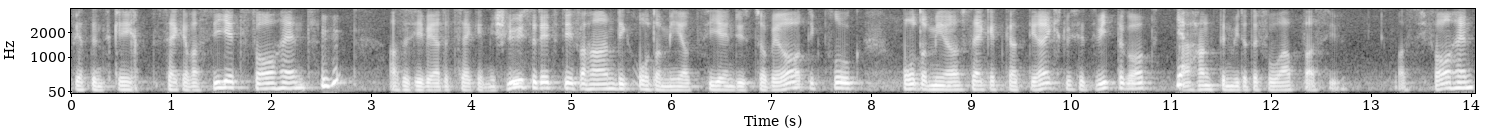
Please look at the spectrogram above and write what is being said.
wird dann das Gericht sagen, was sie jetzt vorhaben. Also sie werden sagen, wir schließen jetzt die Verhandlung oder wir ziehen uns zur Beratung zurück oder wir sagen gerade direkt, wie es jetzt weitergeht. Ja. Das hängt dann wieder davon ab, was sie, was sie vorhaben.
